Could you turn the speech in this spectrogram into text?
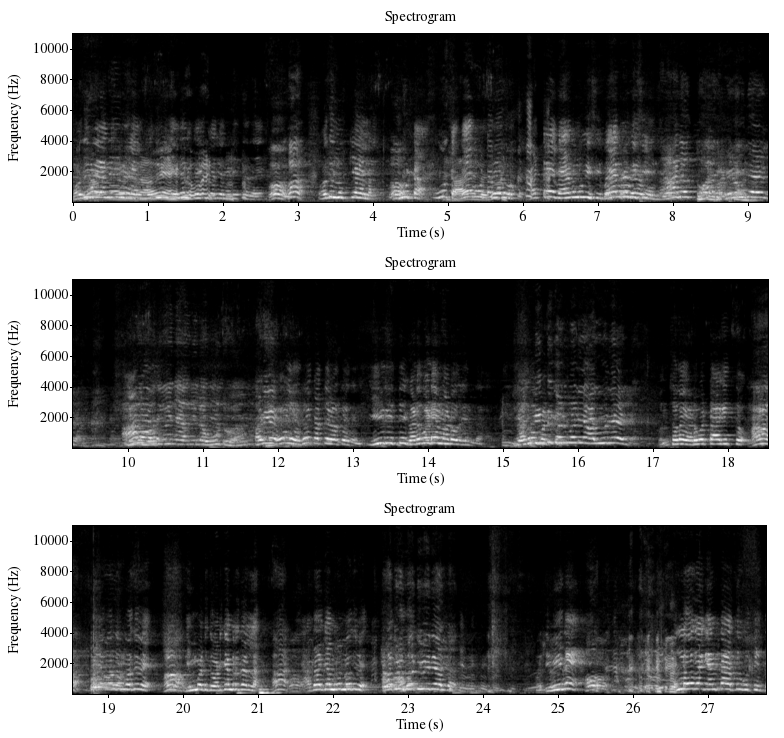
ಮದುವೆ ಅಂದ್ರೆ ಮದುವೆ ಏನೇನು ಕೈಂಕರ್ಯ ನಡೀತದೆ. ಹಾ. ಅದು ಮುಖ್ಯ ಅಲ್ಲ. ಊಟ ಊಟ ಬೇಗ ಊಟ ಮಾಡುವ ಕಟ್ರೆ ಬೇಗ ಮುಗಿಸಿ ಬೇಗ ಮುಗಿಸಿ. ಅದೇ ಕಥೆ ಹೇಳ್ತಾ ಇದ್ದೇನೆ. ಈ ರೀತಿ ಗಡಬಡೆ ಮಾಡೋದ್ರಿಂದ ಗಡಬಡಿ ಆಗುವುದೇ ಇಲ್ಲ. ಒಂದ್ಸಲ ಎಡವಟ್ಟಾಗಿತ್ತು. ಒಂದು ಮದುವೆ. ನಿಮ್ಮ ದೊಡ್ಡ ಜನರದಲ್ಲ. ಅದ ಜನರ ಮದುವೆ. ಆದ್ರೂ ಮದುವೆನೇ ಅಲ್ಲ. ಮದುವೆನೇ? ಅಲ್ಲಿ ಹೋದಾಗ ಎಂತ ಆತು ಗೊತ್ತಿದ್ದ?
